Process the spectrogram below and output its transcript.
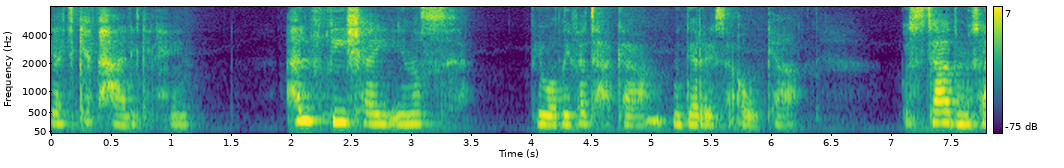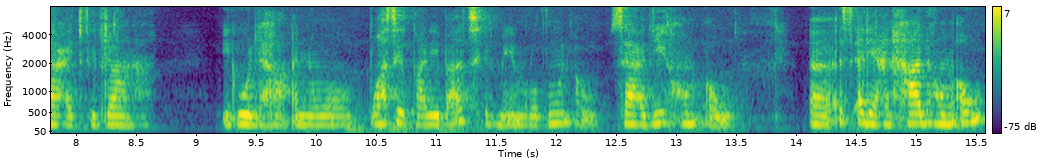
قالت كيف حالك الحين؟ هل في شي ينص في وظيفتها كمدرسة أو كأستاذ مساعد في الجامعة؟ يقول لها إنه واسي الطالبات لما يمرضون أو ساعديهم أو اسألي عن حالهم أو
